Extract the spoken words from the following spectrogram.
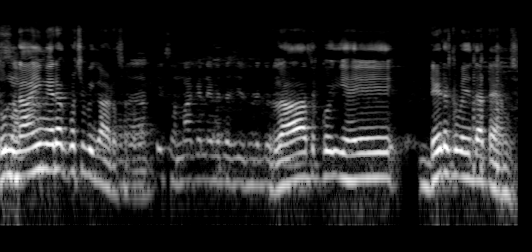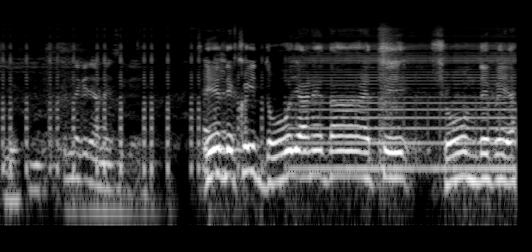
ਤੂੰ ਨਾ ਹੀ ਮੇਰਾ ਕੁਝ ਵਿਗਾੜ ਸਕਦਾ। ਰਾਤੀ ਸਮਾਂ ਕਿੰਨੇ ਵਜੇ ਸੀ ਥੋੜੀ ਰਾਤ ਕੋਈ ਇਹ 1:30 ਵਜੇ ਦਾ ਟਾਈਮ ਸੀ। ਕਿੰਨੇ ਕੇ ਜਾਣੇ ਸੀਗੇ? ਇਹ ਦੇਖੋ ਜੀ ਦੋ ਜਾਣੇ ਤਾਂ ਇੱਥੇ ਸ਼ੋਅ ਹੁੰਦੇ ਪਏ ਆ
